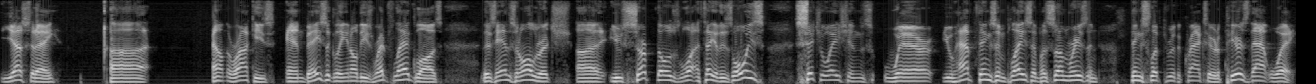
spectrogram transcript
yesterday uh, out in the Rockies, and basically, you know, these red flag laws. There's Anderson Aldrich uh, usurped those laws. I tell you, there's always situations where you have things in place and for some reason things slip through the cracks here. It appears that way.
